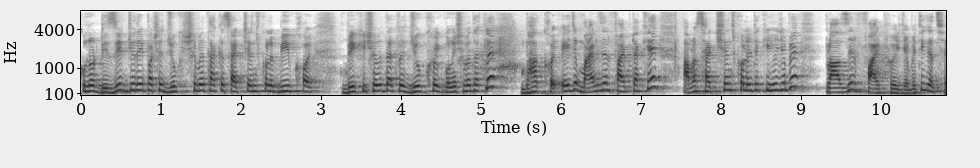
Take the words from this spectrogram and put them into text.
কোনো ডিজিট যদি এই পাশে যোগ হিসেবে থাকে সাইড চেঞ্জ করলে বিয়োগ হয় বিয়োগ হিসেবে থাকলে যোগ হয় গুণ হিসেবে থাকলে ভাগ হয়। এই যে মাইনাসের ফাইভটাকে আমরা সাইড চেঞ্জ করলে এটা কী হয়ে যাবে? প্লাসের ফাইভ হয়ে যাবে ঠিক আছে?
